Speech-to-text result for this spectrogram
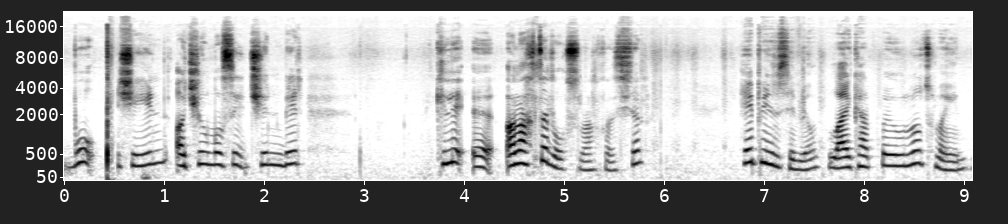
bu şeyin açılması için bir kili, e, anahtar olsun arkadaşlar. Hepinizi seviyorum. Like atmayı unutmayın.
